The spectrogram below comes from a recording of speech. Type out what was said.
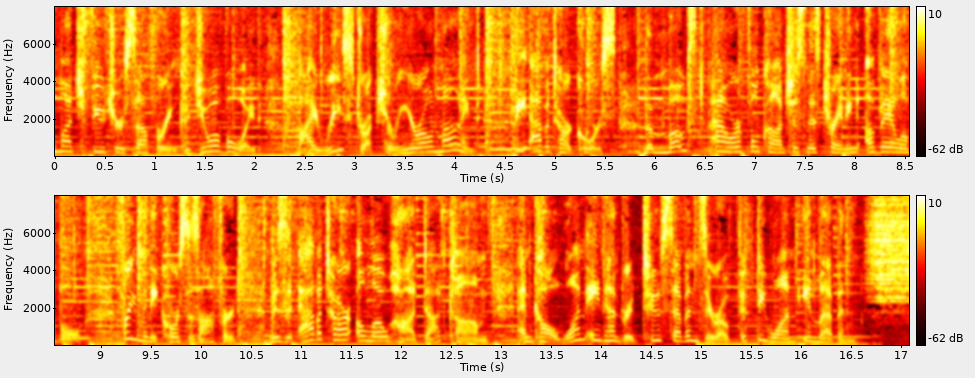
Much future suffering could you avoid by restructuring your own mind? The Avatar course, the most powerful consciousness training available. Free mini courses offered. Visit avataraloha.com and call 1-800-270-5111.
